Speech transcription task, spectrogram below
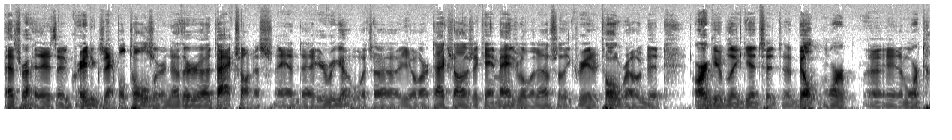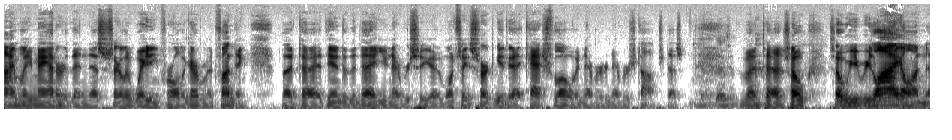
that's right. It's a great example. Tolls are another uh, tax on us, and uh, here we go. What's uh, you know our tax dollars they can't manage well enough, so they create a toll road that arguably gets it uh, built more uh, in a more timely manner than necessarily waiting for all the government funding. But uh, at the end of the day, you never see it. Once they start to get that cash flow, it never never stops, does it? No, it doesn't. But uh, so so we rely on uh,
